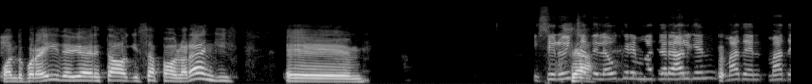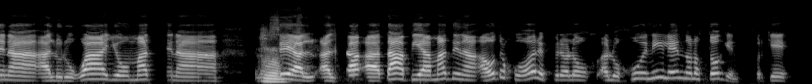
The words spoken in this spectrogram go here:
cuando por ahí debió haber estado quizás Pablo Aranguis. Eh, y si los hinchas de la U quieren matar a alguien, maten, maten al uruguayo, maten a, no ah. sé, al, a Tapia, maten a, otros jugadores, pero a los, a los juveniles no los toquen, porque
